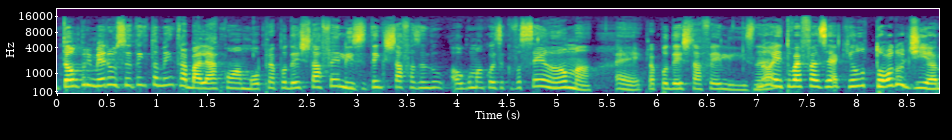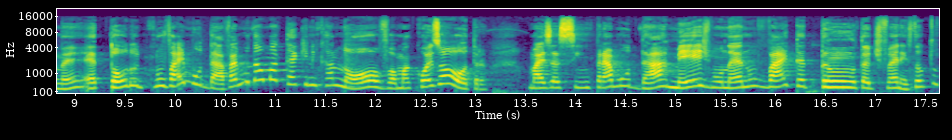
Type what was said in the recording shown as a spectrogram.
Então, primeiro você tem que também trabalhar com amor para poder estar feliz. Você tem que estar fazendo alguma coisa que você ama é. para poder estar feliz, né? Não, e tu vai fazer aquilo todo dia, né? É todo, não vai mudar, vai mudar uma técnica nova, uma coisa ou outra. Mas assim, para mudar mesmo, né, não vai ter tanta diferença. Então tu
